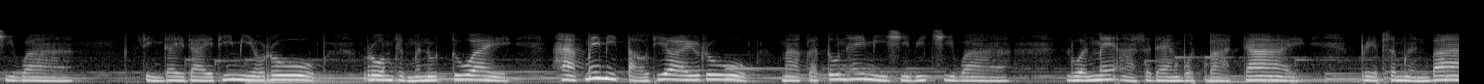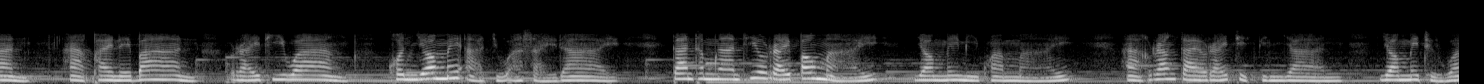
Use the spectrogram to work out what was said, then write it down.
ชีวา สิ่งใด ๆ ที่มีรูป รวมถึงมนุษย์ด้วย หากไม่มีเต่าที่ไร้รูป มากระตุ้นให้มีชีวิตชีวา ล้วนไม่อาจแสดงบทบาทได้ เปรียบเสมือนบ้าน หากภายในบ้าน ไร้ที่ว่าง คนย่อมไม่อาจอยู่อาศัยได้ การทำงานที่ไร้เป้าหมาย ย่อมไม่มีความหมาย หากร่างกายไร้จิตวิญญาณ ย่อมไม่ถือว่า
